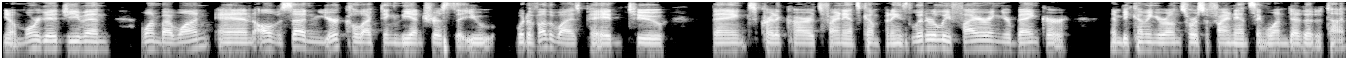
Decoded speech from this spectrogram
you know, mortgage even one by one. And all of a sudden you're collecting the interest that you would have otherwise paid to banks, credit cards, finance companies, literally firing your banker and becoming your own source of financing one debt at a time.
